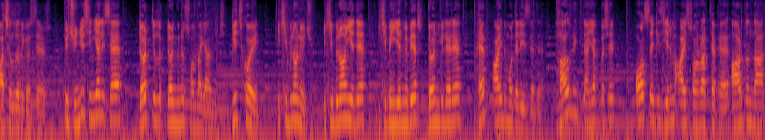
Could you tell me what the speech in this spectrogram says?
açıldığını gösterir. Üçüncü sinyal ise 4 yıllık döngünün sonuna geldik. Bitcoin 2013, 2017, 2021 döngüleri hep aynı modeli izledi. Halving'den yaklaşık 18-20 ay sonra tepe, ardından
